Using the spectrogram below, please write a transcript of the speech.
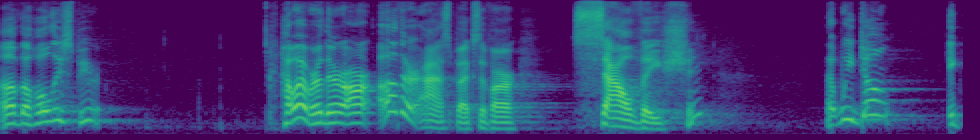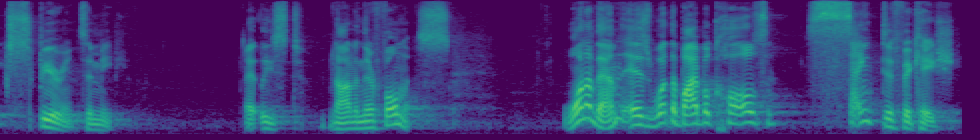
of the Holy Spirit. However, there are other aspects of our salvation that we don't experience immediately, at least not in their fullness. One of them is what the Bible calls sanctification,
